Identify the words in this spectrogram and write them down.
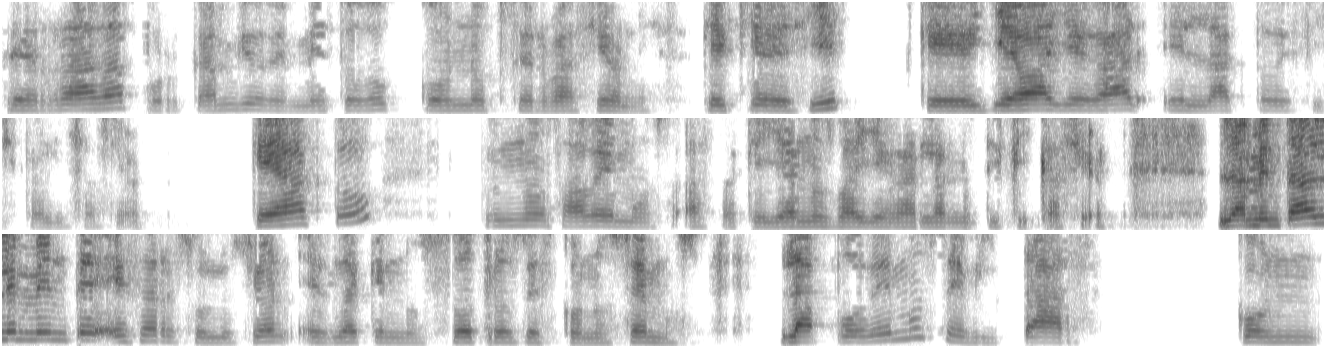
cerrada por cambio de método con observaciones. ¿Qué quiere decir? Que lleva a llegar el acto de fiscalización. ¿Qué acto? Pues no sabemos hasta que ya nos va a llegar la notificación. Lamentablemente esa resolución es la que nosotros desconocemos, ¿La podemos evitar con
